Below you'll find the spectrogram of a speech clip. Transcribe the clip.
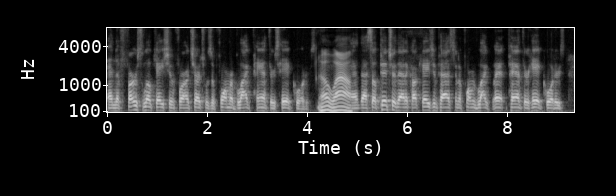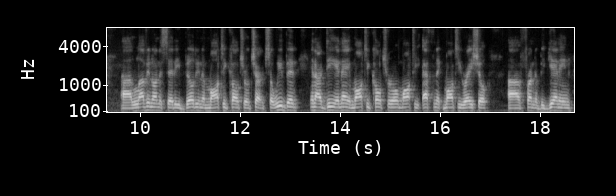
And the first location for our church was a former Black Panthers headquarters. Oh, wow. And that's a picture that a Caucasian pastor in a former Black Panther headquarters, uh, loving on the city, building a multicultural church. So we've been in our DNA multicultural, multi ethnic, multiracial uh, from the beginning.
